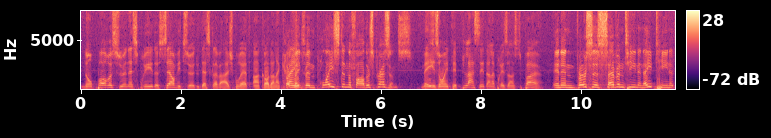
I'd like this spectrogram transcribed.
n'ont pas reçu un esprit de servitude ou d'esclavage pour être encore dans la but they've crainte. been placed in the Father's presence. Mais ils ont été placés dans la présence du Père. And in verses 17 and 18, it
